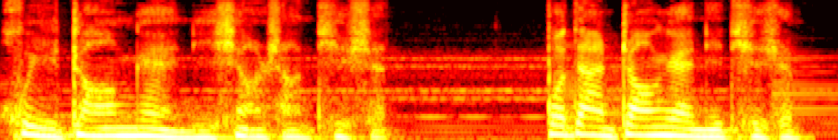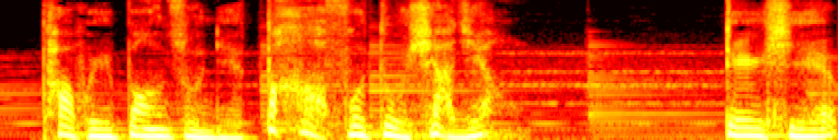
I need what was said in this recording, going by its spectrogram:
会障碍你向上提升。不但障碍你提升，它会帮助你大幅度下降。这些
